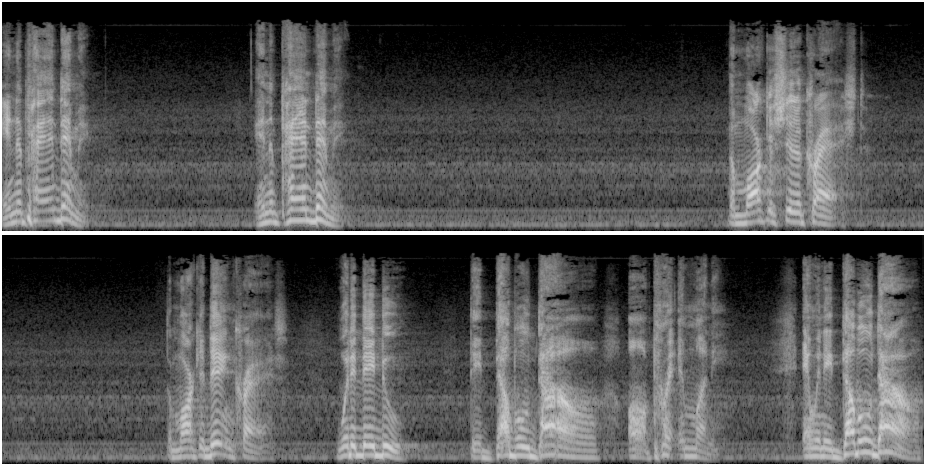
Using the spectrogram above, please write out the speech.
In the pandemic, in the pandemic, the market should have crashed. The market didn't crash. What did they do? They doubled down on printing money. And when they doubled down,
